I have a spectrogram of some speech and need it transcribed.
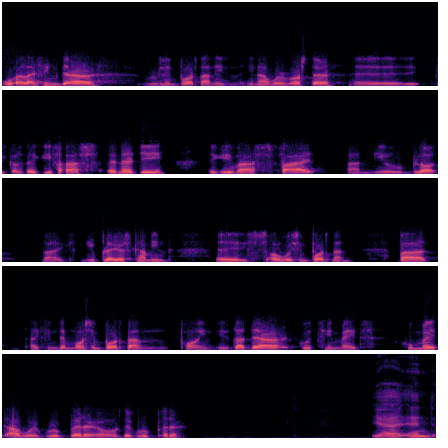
Well, I think they're really important in, in our roster uh, because they give us energy, they give us fight and new blood, like new players coming uh, is always important. But I think the most important point is that they are good teammates who made our group better or the group better. Yeah, and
